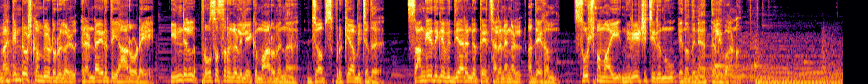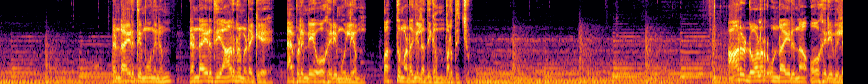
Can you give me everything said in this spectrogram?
മാക്കിൻഡോഷ് കമ്പ്യൂട്ടറുകൾ രണ്ടായിരത്തി ആറോടെ ഇന്റൽ പ്രോസസ്സറുകളിലേക്ക് മാറുമെന്ന് ജോബ്സ് പ്രഖ്യാപിച്ചത് സാങ്കേതിക വിദ്യാരംഗത്തെ ചലനങ്ങൾ അദ്ദേഹം സൂക്ഷ്മമായി നിരീക്ഷിച്ചിരുന്നു എന്നതിന് തെളിവാണ്. രണ്ടായിരത്തി മൂന്നിനും രണ്ടായിരത്തി ആറിനും ഇടയ്ക്ക് ആപ്പിളിന്റെ ഓഹരി മൂല്യം പത്ത് മടങ്ങിലധികം വർദ്ധിച്ചു. ആറ് ഡോളർ ഉണ്ടായിരുന്ന ഓഹരി വില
